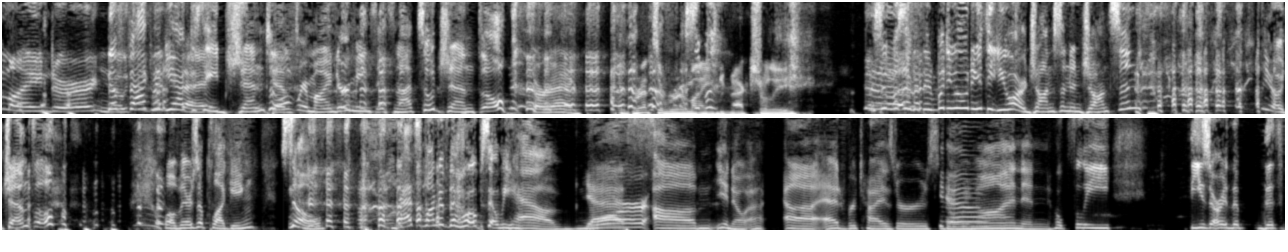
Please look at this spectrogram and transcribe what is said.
reminder. The noted fact that with you have to say thanks. gentle reminder means it's not so gentle. Correct. Aggressive reminder, actually. So sumasagutin, but who do you think you are? Johnson and Johnson? you know, gentle. Well, there's a plugging. So that's one of the hopes that we have. Yes. More, um, you know, uh, uh, advertisers going on, and hopefully, these are the the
